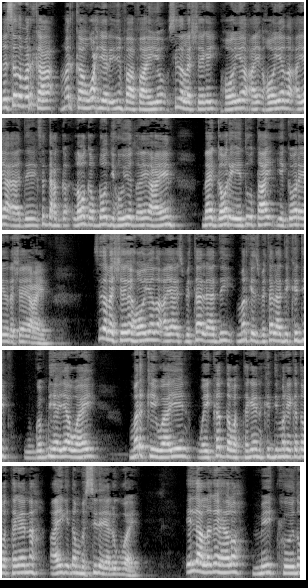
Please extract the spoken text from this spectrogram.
Qisada markaa markaan wax yar idin faahfaahiyo sida la sheegay hooyada ayaa aaday saddex laba gabdhood iyo hooyadood ayay ahaayeen ma gabar eedi u tahay iyo gabar eeda dhashay ay ahaayeen. Sida la sheegay hooyada ayaa isbitaal aaday markay isbitaal aaday kadib gabdhihii ayaa waayey. Markay waayeen way ka daba tageen. Kadib markay ka daba tageenna ayagii dhanba sida ayaa lagu waayey. Ilaa laga helo meydkooda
